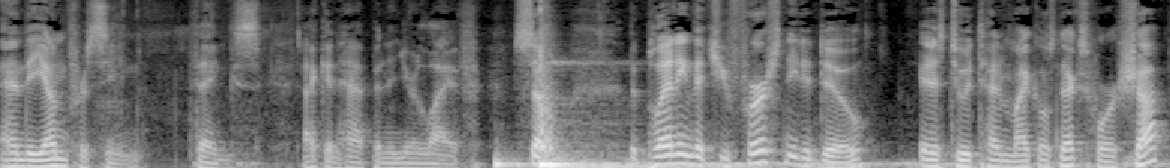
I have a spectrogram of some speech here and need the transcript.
and the unforeseen things that can happen in your life. So, the planning that you first need to do is to attend Michael's next workshop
